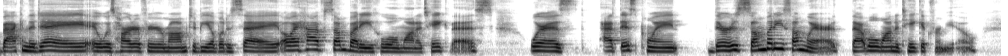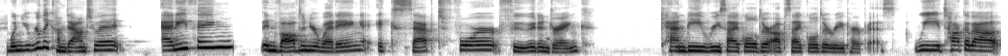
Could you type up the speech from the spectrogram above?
back in the day, it was harder for your mom to be able to say, Oh, I have somebody who will want to take this. Whereas at this point, there is somebody somewhere that will want to take it from you. When you really come down to it, anything involved in your wedding, except for food and drink, can be recycled or upcycled or repurposed. We talk about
